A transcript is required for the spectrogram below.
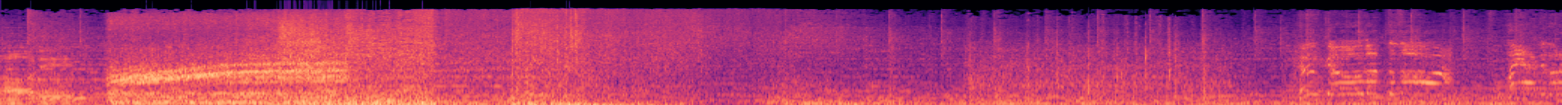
あれ？軍艦を奪ったぞ！早く乗れ！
